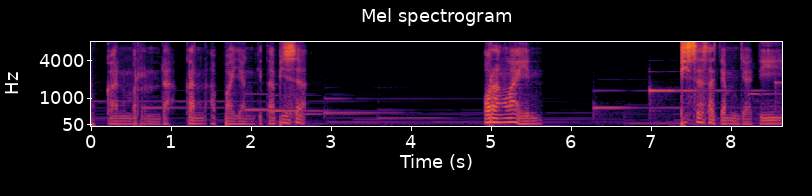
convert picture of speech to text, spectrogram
bukan merendahkan apa yang kita bisa. Orang lain bisa saja menjadi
